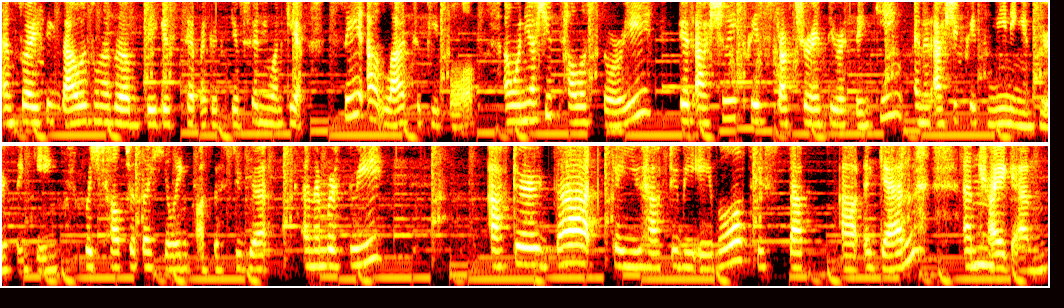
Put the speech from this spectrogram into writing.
and so I think that was one of the biggest tip I could give to anyone. Yeah, say it out loud to people. And when you actually tell a story, it actually creates structure into your thinking and it actually creates meaning into your thinking, which helps with the healing process you get. And number three, after that, okay, you have to be able to step out again and mm-hmm. try again.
